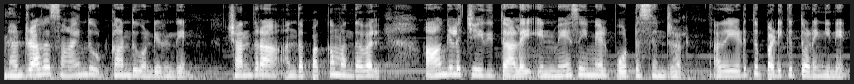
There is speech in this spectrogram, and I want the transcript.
நன்றாக சாய்ந்து உட்கார்ந்து கொண்டிருந்தேன். சந்திரா அந்த பக்கம் வந்தவள் ஆங்கில செய்தித்தாளை என் மேசை மேல் போட்டு சென்றாள். அதை எடுத்து படிக்கத் தொடங்கினேன்.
